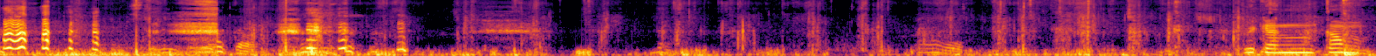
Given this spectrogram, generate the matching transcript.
we can come.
